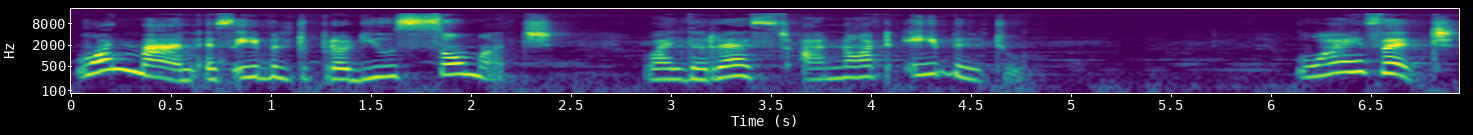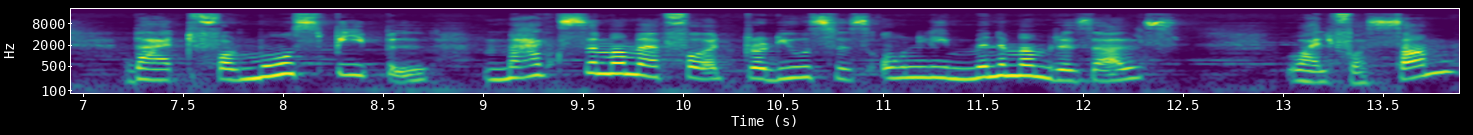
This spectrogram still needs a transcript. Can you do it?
One man is able to produce so much while the rest are not able to? Why is it that for most people, maximum effort produces only minimum results, while for some,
